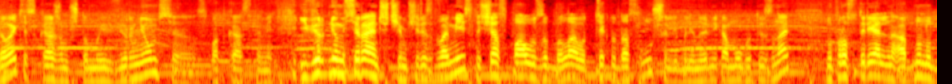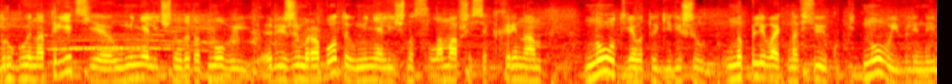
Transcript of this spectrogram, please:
Давайте скажем, что мы вернемся с подкастами. И вернемся раньше, чем через два месяца. Сейчас пауза была. Вот те, кто дослушали, блин, наверняка могут и знать. Ну, просто реально одно на другое на третье. У меня лично вот этот новый режим работы, у меня лично сломавшийся к хренам ноут. Я в итоге решил наплевать на все и купить новый, блин, и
